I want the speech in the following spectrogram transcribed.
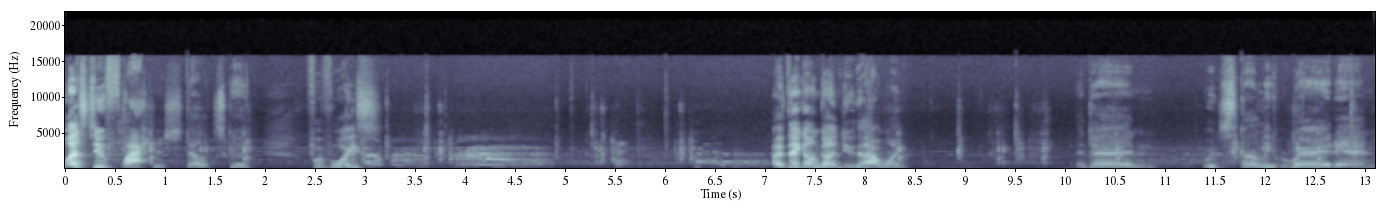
let's do flashes. That looks good. For voice, I think I'm gonna do that one. And then we're just gonna leave it red and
